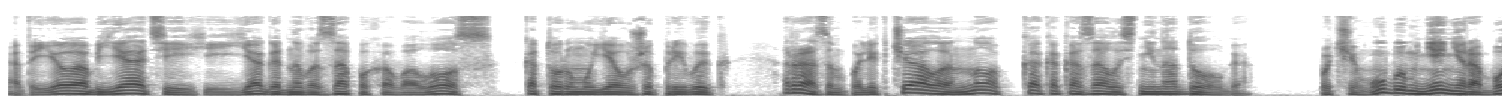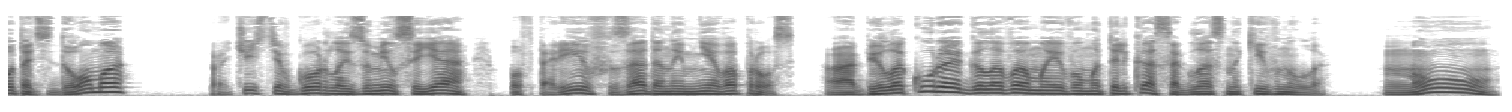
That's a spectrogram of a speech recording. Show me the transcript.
от ее объятий и ягодного запаха волос, к которому я уже привык, разом полегчало, но, как оказалось, ненадолго. Почему бы мне не работать дома? Прочистив горло, изумился я, повторив заданный мне вопрос. А белокурая голова моего мотылька согласно кивнула. «Ну,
